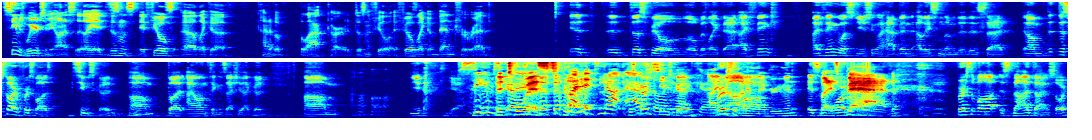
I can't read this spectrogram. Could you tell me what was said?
Seems weird to me, honestly. Like it doesn't. It feels uh, like a kind of a black card. It doesn't feel. It feels like a bend for red. It, it does feel a little bit like that. I think I think what's usually going to happen, at least in limited, is that um, th- this card first of all is- seems good, Mm-hmm. um, but I don't think it's actually that good. Um, Oh. Yeah, yeah. Seems The good, twist. but it's not This actually card seems that good. good. I First of all, in agreement. it's but it's bad. First of all, it's not a dinosaur.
